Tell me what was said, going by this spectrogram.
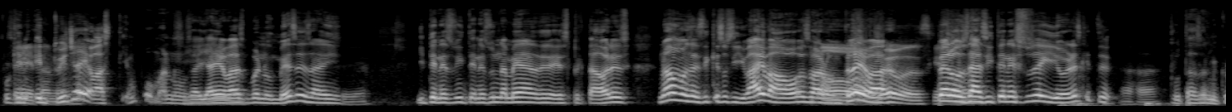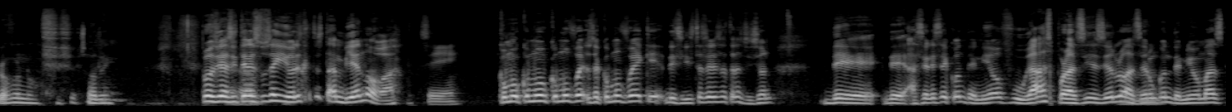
Porque en, Twitch ya llevas tiempo, mano, o sea, ya llevas buenos meses ahí. Sí y tenés, y tenés una media de espectadores, no vamos a decir que eso sí va y va, vos, no, play, va. Pero, o sea, si tenés tus seguidores que te. Ajá. Putas al micrófono. Sorry. Pero, o sea, si tenés tus seguidores que te están viendo, va. Sí. ¿Cómo, cómo, cómo fue? O sea, ¿cómo fue que decidiste hacer esa transición de, de hacer ese contenido fugaz, por así decirlo, hacer un contenido más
